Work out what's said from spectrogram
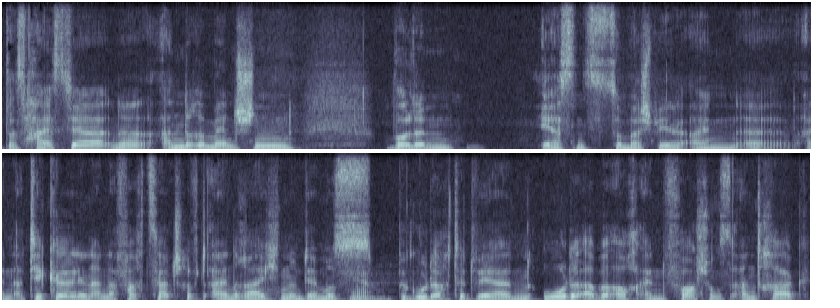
das heißt ja, ne, andere Menschen wollen erstens zum Beispiel einen, äh, einen Artikel in einer Fachzeitschrift einreichen und der muss Ja. begutachtet werden oder aber auch einen Forschungsantrag,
